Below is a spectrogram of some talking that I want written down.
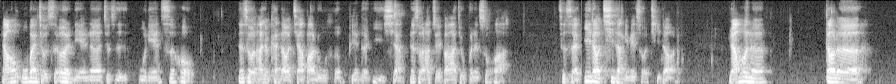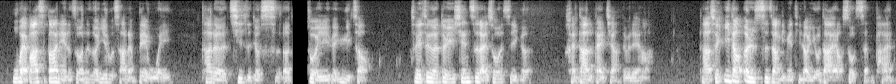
然后五百九十二年呢，就是五年之后，那时候他就看到加巴鲁河边的异象，那时候他嘴巴就不能说话，这是在一到七章里面所提到的。然后呢，到了五百八十八年的时候，那时候耶路撒冷被围，他的妻子就死了，作为一个预兆。所以这个对于先知来说是一个很大的代价，对不对哈？啊，所以一到二十四章里面提到犹大要受审判，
